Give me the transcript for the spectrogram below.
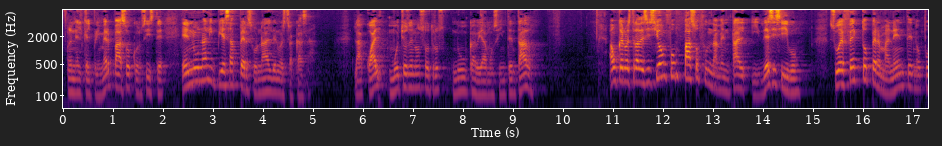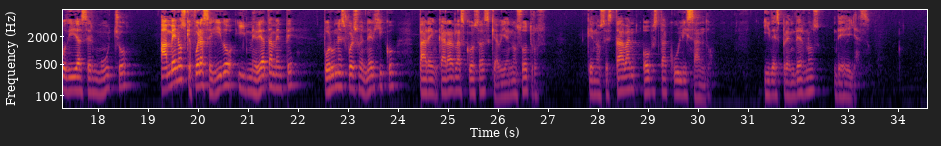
en el que el primer paso consiste en una limpieza personal de nuestra casa, la cual muchos de nosotros nunca habíamos intentado. Aunque nuestra decisión fue un paso fundamental y decisivo, su efecto permanente no podía ser mucho, a menos que fuera seguido inmediatamente por un esfuerzo enérgico para encarar las cosas que había en nosotros, que nos estaban obstaculizando, y desprendernos de ellas.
